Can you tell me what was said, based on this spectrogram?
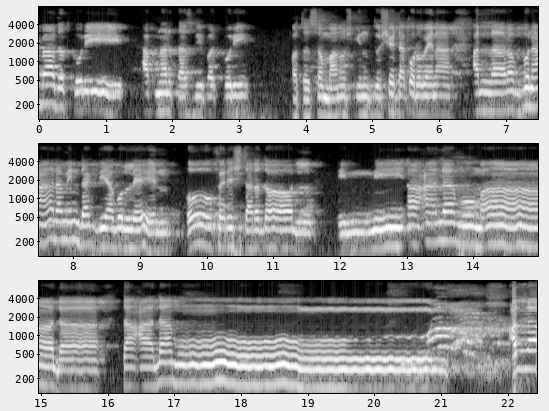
ইবাদত করি, আপনার তাসবি পাঠ করি। অথচ মানুষ কিন্তু সেটা করবে না। আল্লাহ রব্বুল আলামিন ডাক দিয়া বললেন, ও ফেরেশতার দল, ইন্নি আ'লামু মা লা তা'লামুন আল্লাহ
